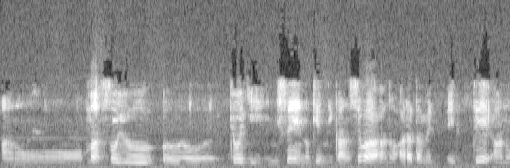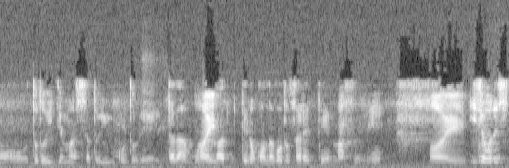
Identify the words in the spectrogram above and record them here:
あのーまあ、そういうう教育費2000円の件に関してはあの改めて、あの届いてましたということで、ただ、もうはい手の込んだことされてますね。はい。以上です。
